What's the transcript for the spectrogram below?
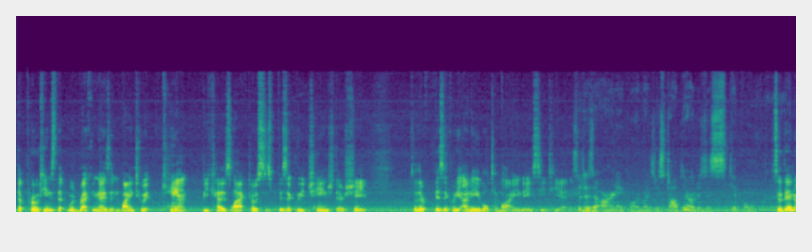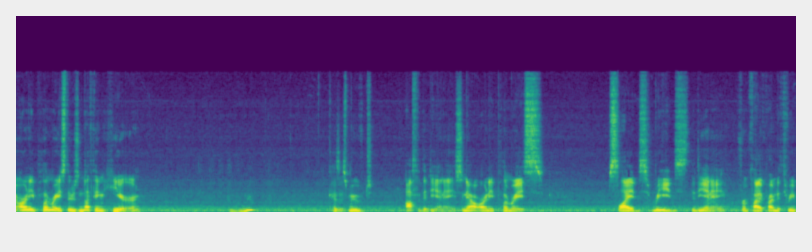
the proteins that would recognize it and bind to it can't because lactose has physically changed their shape So they're physically unable to bind ACTA. So does the RNA polymerase just stop there, or does it skip over? So then RNA polymerase, there's nothing here mm-hmm. because it's moved off of the DNA. So now RNA polymerase slides, reads the DNA from 5' to 3'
